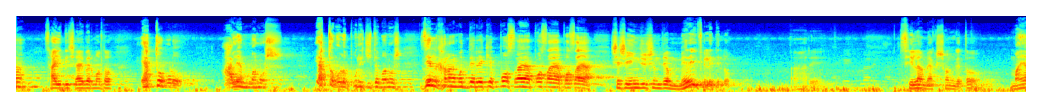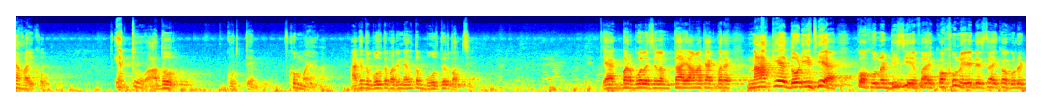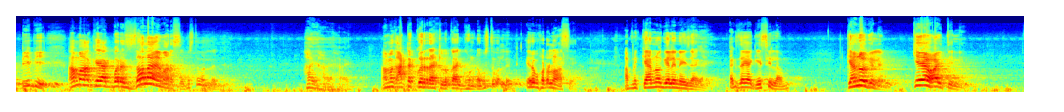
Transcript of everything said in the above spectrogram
না সাইদি সাহেবের মতো এত বড় আলেম মানুষ, এত বড় পরিচিত মানুষ জেলখানার মধ্যে রেখে পসায়া পসায়া পসায়া শেষে ইঞ্জেকশন দিয়ে মেরেই ফেলে দিল। আরে ছিলাম একসঙ্গে তো, মায়া হয় খুব। এত আদর করতেন, খুব মায়া হয়। আগে তো বলতে পারিনি, এখন তো বলতে পারছি। একবার বলেছিলাম, তাই আমাকে একবারে নাকে দড়িয়ে দিয়া কখনো ডিজিএফআই কখনো এনএসআই কখনো ডিবি আমাকে একবারে জ্বালায় মারছে, বুঝতে পারলেন? হায় হায় হায়। আমাকে আটক করে রাখল কয়েক ঘণ্টা, বুঝতে পারলেন? এরকম ঘটনা আছে। আপনি কেন গেলেন এই জায়গায়? এক জায়গায় গেছিলাম। কেন গেলেন? কে হয় তিনি?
